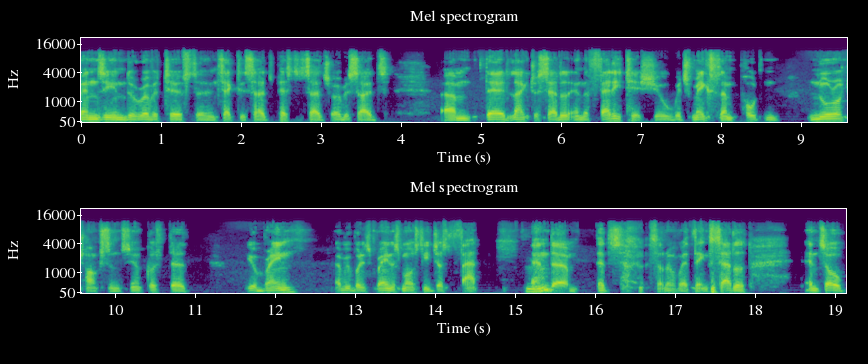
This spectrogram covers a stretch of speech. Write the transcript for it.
benzene derivatives, the insecticides, pesticides, herbicides, um, they like to settle in the fatty tissue, which makes them potent neurotoxins. You know, because the your brain, everybody's brain is mostly just fat, mm-hmm. and um, that's sort of where things settle. And so,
